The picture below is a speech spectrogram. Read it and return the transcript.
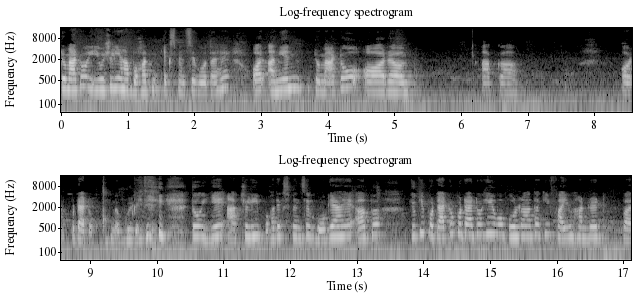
टोमेटो यूजुअली यहाँ बहुत एक्सपेंसिव होता है। और अनियन टोमेटो, और आपका और पोटैटो मैं भूल गई थी। तो ये एक्चुअली बहुत एक्सपेंसिव हो गया है अब, क्योंकि पोटैटो पोटैटो ही वो बोल रहा था कि 500 पर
